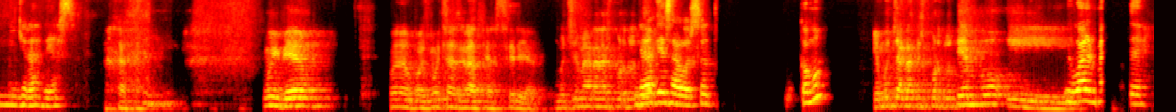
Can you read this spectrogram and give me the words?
Gracias. Muy bien. Bueno, pues muchas gracias, Siria. Muchísimas gracias por tu Gracias a vosotros. ¿Cómo? tiempo. y muchas gracias por tu tiempo y Igualmente. Ya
